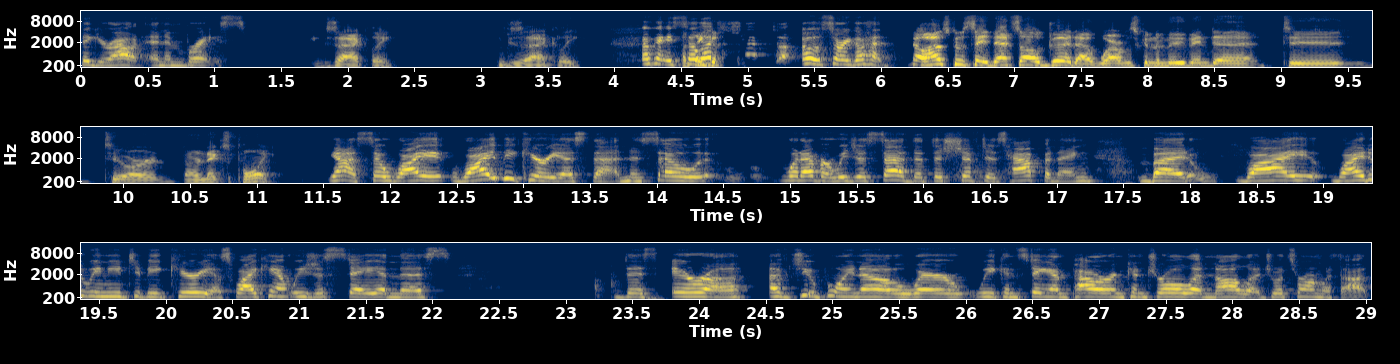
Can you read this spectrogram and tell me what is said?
figure out and embrace. Exactly. Exactly. Okay, so let's. Shift, oh, sorry. Go ahead. No, I was going to say that's all good. Uh, I, I was going to move into to to our our next point. Yeah. So why why be curious then? So whatever we just said that the shift is happening, but why why do we need to be curious? Why can't we just stay in this this era of 2.0 where we can stay in power and control and knowledge? What's wrong with that?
